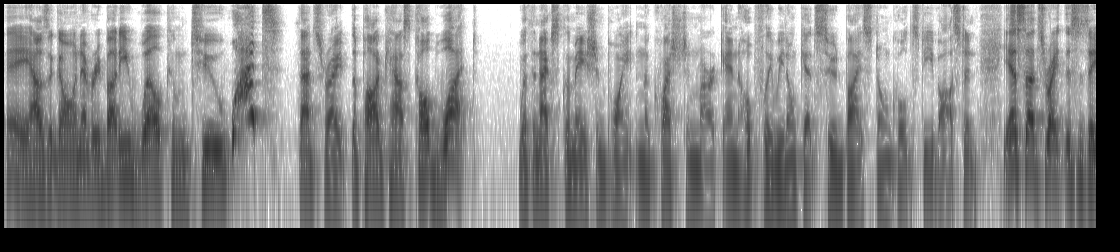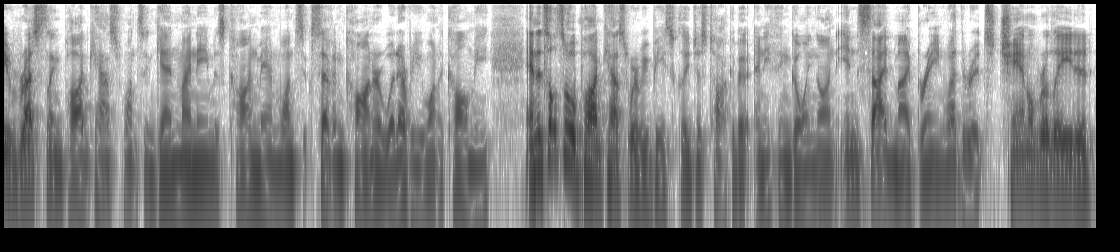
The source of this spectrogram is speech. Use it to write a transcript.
Hey, how's it going, everybody? Welcome to What? That's right, the podcast called What? With an exclamation point and a question mark, and hopefully we don't get sued by Stone Cold Steve Austin. Yes, that's right, this is a wrestling podcast once again. My name is Conman167 Connor, whatever you want to call me. And it's also a podcast where we basically just talk about anything going on inside my brain, whether it's channel related,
